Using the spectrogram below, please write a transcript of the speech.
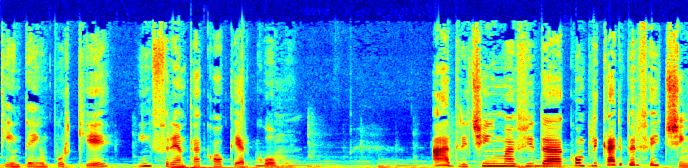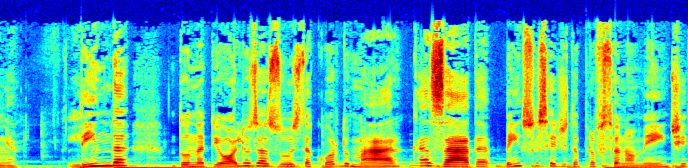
Quem tem um porquê enfrenta qualquer como. Adri tinha uma vida complicada e perfeitinha. Linda, dona de olhos azuis da cor do mar, casada, bem-sucedida profissionalmente,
